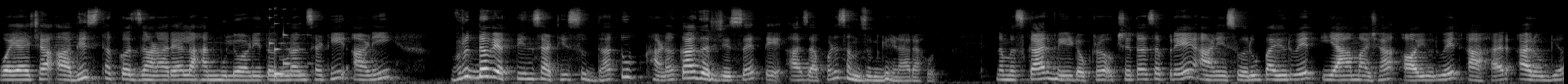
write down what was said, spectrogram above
वयाच्या आधीच थकत जाणाऱ्या लहान मुलं आणि तरुणांसाठी आणि वृद्ध व्यक्तींसाठी सुद्धा तूप खाणं का गरजेचं आहे ते आज आपण समजून घेणार आहोत. नमस्कार मी डॉक्टर अक्षता सप्रे आणि स्वरूप आयुर्वेद या माझ्या आयुर्वेद आहार आरोग्य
